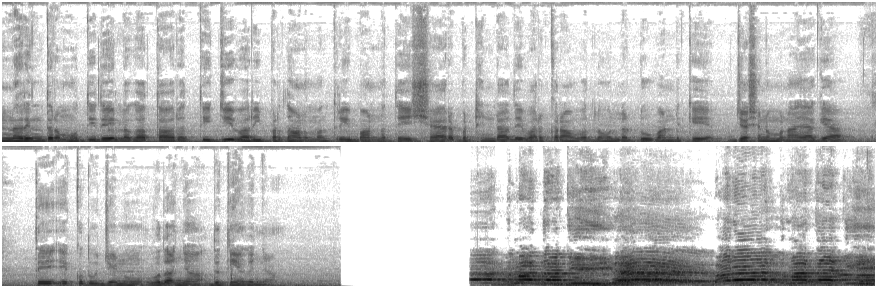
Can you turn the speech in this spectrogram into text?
ਨਰਿੰਦਰ ਮੋਦੀ ਦੇ ਲਗਾਤਾਰ ਤੀਜੀ ਵਾਰੀ ਪ੍ਰਧਾਨ ਮੰਤਰੀ ਬਣਨ 'ਤੇ ਸ਼ਹਿਰ ਬਠਿੰਡਾ ਦੇ ਵਰਕਰਾਂ ਵੱਲੋਂ ਲੱਡੂ ਵੰਡ ਕੇ ਜਸ਼ਨ ਮਨਾਇਆ ਗਿਆ ਤੇ ਇੱਕ ਦੂਜੇ ਨੂੰ ਵਧਾਈਆਂ ਦਿੱਤੀਆਂ ਗਈਆਂ। ਮਾਤਾ ਕੀ ਭਾਰਤ ਮਾਤਾ ਕੀ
